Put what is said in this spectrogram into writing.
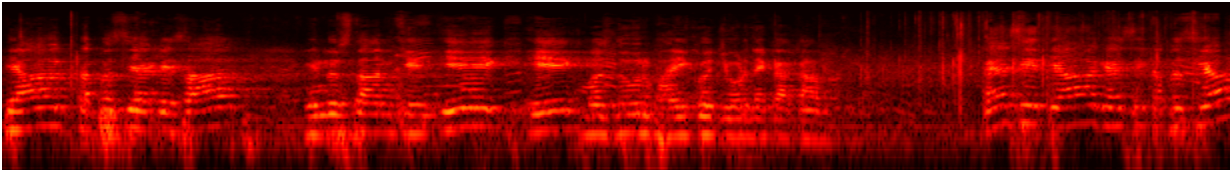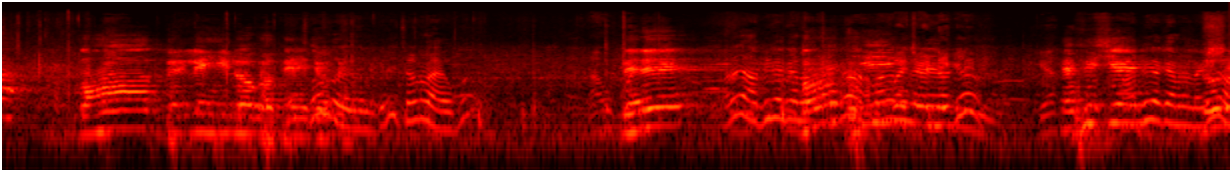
त्याग तपस्या के साथ हिंदुस्तान के एक एक मजदूर भाई को जोड़ने का काम। किया ऐसी त्याग ऐसी तपस्या बहुत बिरले ही लोग होते हैं जो मेरे अरे आप का कैमरा बहुत लगेगा ही हमारा नहीं लगेगा एफिशिएंट अभी का कैमरा लगेगा। दो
